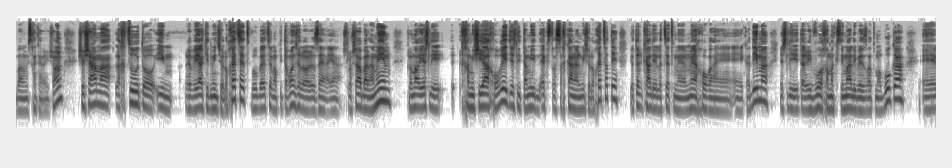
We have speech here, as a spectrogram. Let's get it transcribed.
במשחק הראשון, ששם לחצו אותו עם רביעייה קדמית שלוחצת, והוא בעצם, הפתרון שלו לזה היה שלושה בלמים, כלומר יש לי חמישייה אחורית, יש לי תמיד אקסטרה שחקן על מי שלוחץ אותי, יותר קל לי לצאת מאחורה אה, אה, קדימה, יש לי את הריווח המקסימלי בעזרת מבוקה, אה,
